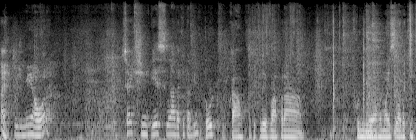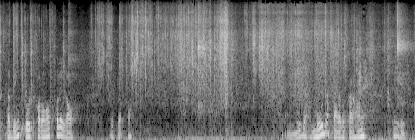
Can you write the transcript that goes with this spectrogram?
Aí, depois de meia hora, certinho. Esse lado aqui tá bem torto o carro, vai ter que levar pra funileiro arrumar esse lado aqui. Tá bem torto, o farol não ficou legal. Muda, muda a cara do carro, né? Tem jeito.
